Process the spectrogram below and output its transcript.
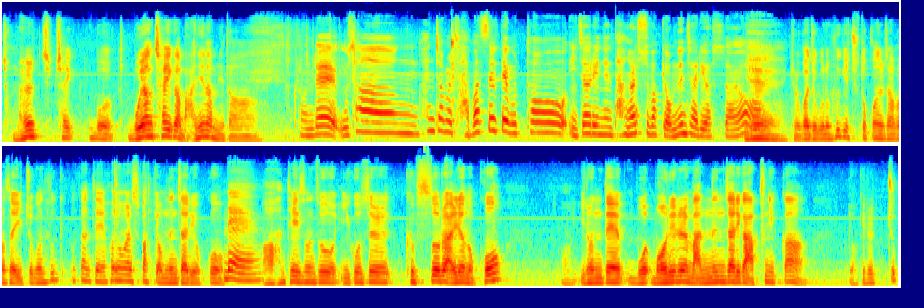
정말 집 차이 뭐 모양 차이가 많이 납니다. 그런데 우상 한 점을 잡았을 때부터 이 자리는 당할 수밖에 없는 자리였어요. 예, 결과적으로 흑이 주도권을 잡아서 이쪽은 흑, 흑한테 허용할 수밖에 없는 자리였고 네. 아, 한태희 선수 이곳을 급소를 알려놓고 어, 이런데 모- 머리를 맞는 자리가 아프니까 여기를 쭉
